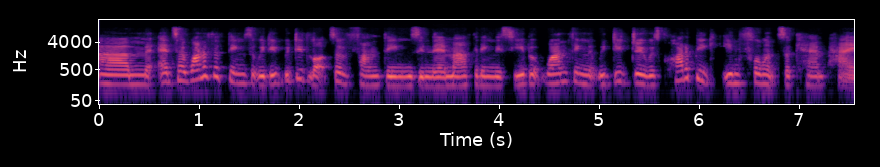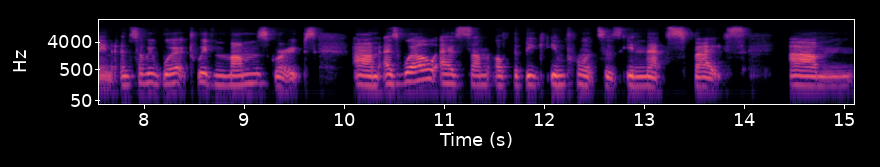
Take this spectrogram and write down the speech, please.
Um, and so one of the things that we did, we did lots of fun things in their marketing this year, but one thing that we did do was quite a big influencer campaign. And so we worked with mums groups um, as well as some of the big influencers in that space. Um,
